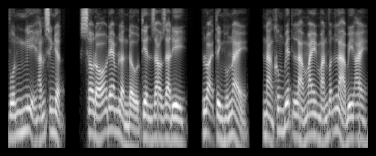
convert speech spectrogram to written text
vốn nghĩ hắn sinh nhật, sau đó đem lần đầu tiên giao ra đi, loại tình huống này, nàng không biết là may mắn vẫn là bi ai.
